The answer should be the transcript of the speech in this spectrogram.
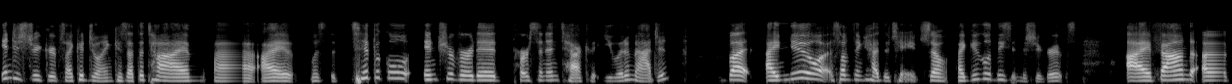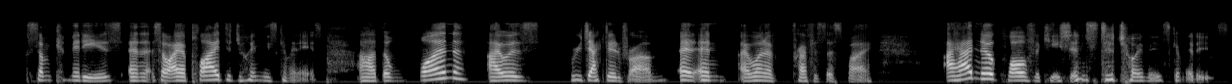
industry groups I could join because at the time uh, I was the typical introverted person in tech that you would imagine. But I knew something had to change. So I Googled these industry groups. I found a, some committees. And so I applied to join these committees. Uh, the one I was rejected from, and, and I want to preface this by I had no qualifications to join these committees.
